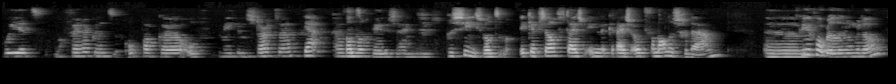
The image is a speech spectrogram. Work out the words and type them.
hoe je het nog verder kunt oppakken of mee kunt starten. Ja, wat want- de mogelijkheden zijn. Dus. Precies, want ik heb zelf tijdens mijn innerlijke reis ook van alles gedaan. Ehm, Kun je voorbeelden noemen dan?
